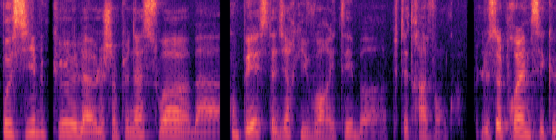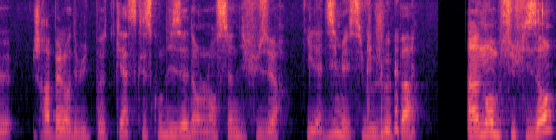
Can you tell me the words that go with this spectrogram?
possible que la- le championnat soit bah, coupé, c'est-à-dire qu'ils vont arrêter bah, peut-être avant. Quoi. Le seul problème, c'est que, je rappelle en début de podcast, qu'est-ce qu'on disait dans l'ancien diffuseur? Il a dit, mais si vous jouez pas un nombre suffisant,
